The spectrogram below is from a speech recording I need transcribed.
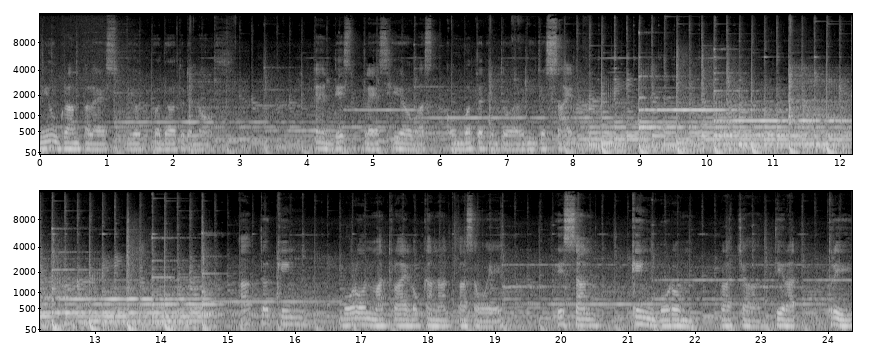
new Grand Palace built further to the north, and this place here was converted into a religious site. After King Boron Matrai Lokanath passed away, his son King Borom Raja Tirat III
